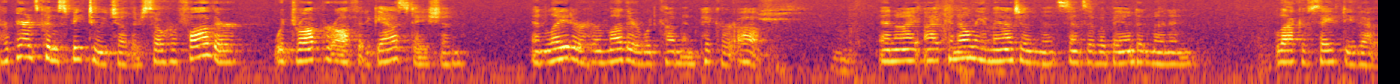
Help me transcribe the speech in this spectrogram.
her parents couldn't speak to each other. So her father would drop her off at a gas station, and later her mother would come and pick her up. And I, I can only imagine the sense of abandonment and lack of safety that,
